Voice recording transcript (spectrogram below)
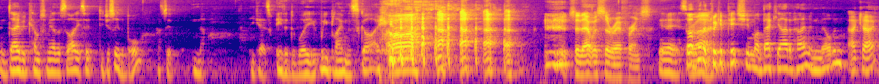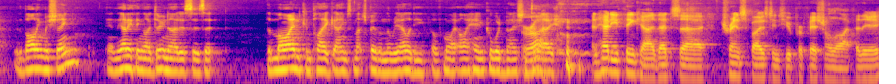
and David comes from the other side. He said, Did you see the ball? I said, No. He goes, Either do we. We blame the sky. So that was the reference. yeah. So I've got a cricket pitch in my backyard at home in Melbourne Okay. with a bowling machine. And the only thing I do notice is that the mind can play games much better than the reality of my eye hand coordination Right. today. And how do you think uh, that's uh, transposed into your professional life? Are there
